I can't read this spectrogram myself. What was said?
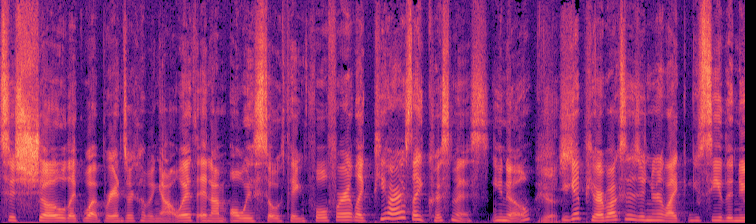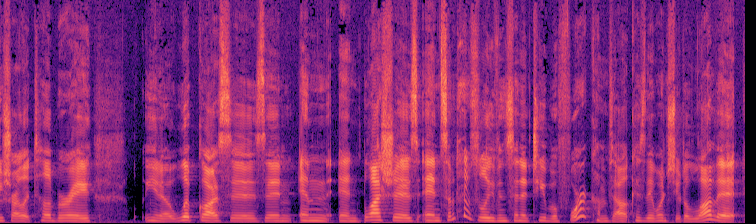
to show like what brands are coming out with, and I'm always so thankful for it. Like PR is like Christmas, you know. Yes. You get PR boxes, and you're like, you see the new Charlotte Tilbury. You know, lip glosses and and and blushes, and sometimes they'll even send it to you before it comes out because they want you to love it,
